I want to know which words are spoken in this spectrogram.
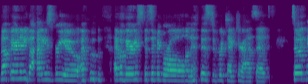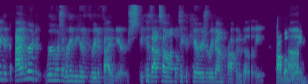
not bearing any bodies for you. I'm, I have a very specific role, and it is to protect your assets. So I think I've heard rumors that we're going to be here three to five years because that's how long it'll take the carriers to rebound profitability. Probably. Um,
